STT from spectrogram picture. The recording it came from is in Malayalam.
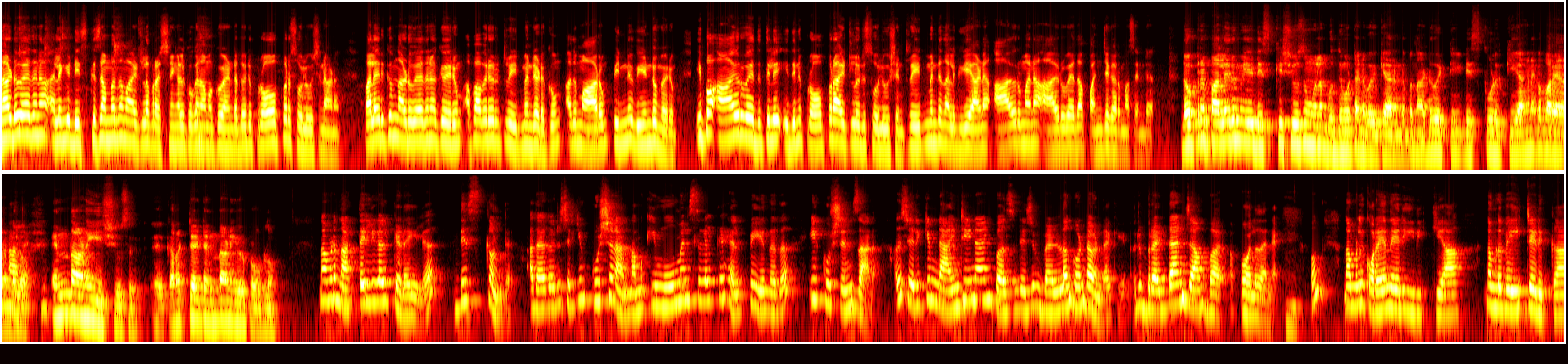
നടുവേദന അല്ലെങ്കിൽ ഡിസ്ക് സംബന്ധമായിട്ടുള്ള പ്രശ്നങ്ങൾക്കൊക്കെ നമുക്ക് വേണ്ടത് ഒരു പ്രോപ്പർ സൊല്യൂഷനാണ് പലർക്കും നടുവേദന ഒക്കെ വരും അപ്പോൾ അവരൊരു ട്രീറ്റ്മെന്റ് എടുക്കും അത് മാറും പിന്നെ വീണ്ടും വരും. ഇപ്പോൾ ആയുർവേദത്തിൽ ഇതിന് പ്രോപ്പർ ആയിട്ടുള്ള ഒരു സൊല്യൂഷൻ ട്രീറ്റ്മെന്റ് നൽകുകയാണ് ആയുർമന ആയുർവേദ പഞ്ചകർമ്മ സെന്റർ ഡോക്ടർ പലരും ഈ ഡിസ്ക് ഇഷ്യൂസ് മൂലം ബുദ്ധിമുട്ട് അനുഭവിക്കാറുണ്ട്. ഇപ്പോൾ നടുവെട്ടി ഡിസ്ക് ഉളുക്കി അങ്ങനെയൊക്കെ പറയാറുണ്ടല്ലോ. എന്താണ് ഈ ഇഷ്യൂസ് കറക്റ്റായിട്ട് എന്താണ് ഈ ഒരു പ്രോബ്ലം നമ്മുടെ നട്ടെല്ലുകൾക്കിടയിൽ ഡിസ്ക് ഉണ്ട്. അതായത് ഒരു ശരിക്കും കുഷനാണ് നമുക്ക് ഈ മൂവ്മെന്റ്സുകൾക്ക് ഹെൽപ്പ് ചെയ്യുന്നത് ഈ കുഷൻസ് ആണ്. അത് ശരിക്കും നയന്റി നയൻ പെർസെന്റേജും വെള്ളം കൊണ്ടാണ് ഉണ്ടാക്കിയത് ഒരു ബ്രെഡ് ആൻഡ് ജാം പോലെ തന്നെ. അപ്പം നമ്മൾ കുറേ നേരം ഇരിക്കുക നമ്മൾ വെയിറ്റ് എടുക്കുക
